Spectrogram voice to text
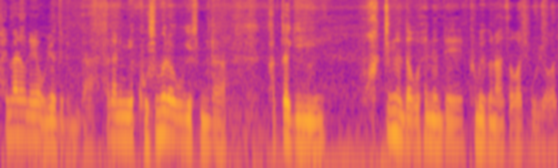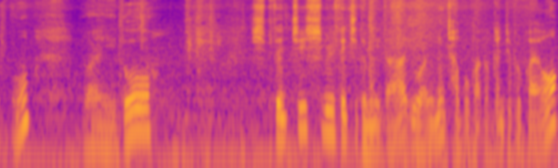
8만 원에 올려드립니다. 사장님이 고심을 하고 계십니다. 갑자기 확 찍는다고 했는데 금액은 안 써가지고 올려가지고 이 아이도 10cm, 11cm 됩니다. 이 아이는 자구가 몇 개인지 볼까요?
